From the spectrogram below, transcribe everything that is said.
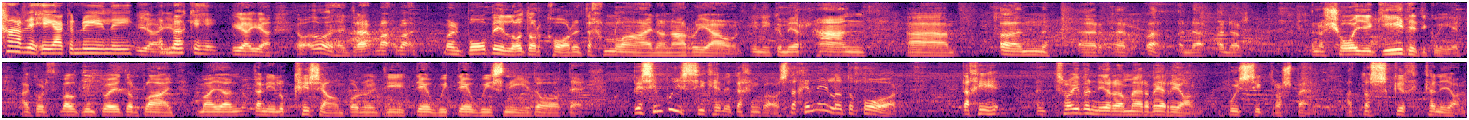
caru hi ac yn really yeah, enmygu yeah. hi Ie, yeah, ie. Yeah. Mae'n ma bob aelod o'r cwr yn dych ymlaen yn arw iawn i ni gymryd rhan um, yn yr, yr, well, yn, yr, yn, yr, yn y sioe i gyd ydy gwir, ac wrth fel dwi'n dweud o'r blaen, mae yn, da ni lwcus iawn bod nhw wedi dewi, dewis ni ddod de. Be sy'n bwysig hefyd, da chi'n gweld, os da chi'n aelod o bor, da chi yn troi fyny'r ymarferion bwysig dros ben a dysgu'ch cynnion,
